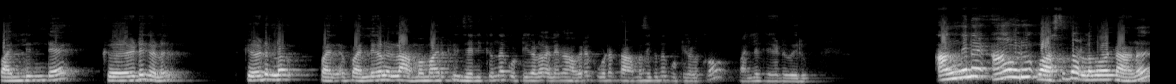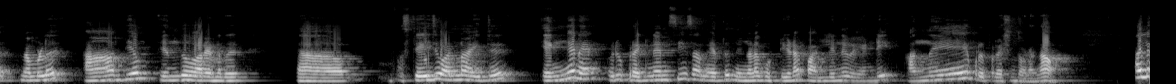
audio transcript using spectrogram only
പല്ലിന്റെ കേടുകൾ കേടുള്ള പല്ലുകളുള്ള അമ്മമാർക്ക് ജനിക്കുന്ന കുട്ടികളോ അല്ലെങ്കിൽ അവരെ കൂടെ താമസിക്കുന്ന കുട്ടികൾക്കോ പല്ല് കേടുവരും. അങ്ങനെ ആ ഒരു വസ്തുത ഉള്ളതുകൊണ്ടാണ് നമ്മൾ ആദ്യം എന്ത് പറയണത്? സ്റ്റേജ് വൺ ആയിട്ട് എങ്ങനെ ഒരു പ്രഗ്നൻസി സമയത്ത് നിങ്ങളുടെ കുട്ടിയുടെ പല്ലിന് വേണ്ടി അന്നേ പ്രിപ്പറേഷൻ തുടങ്ങാം? അതിൽ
